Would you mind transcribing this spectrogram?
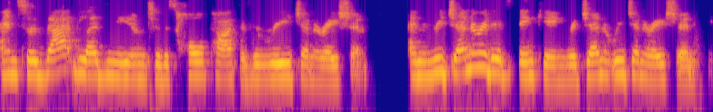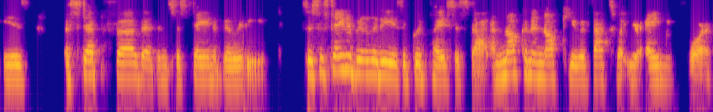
And so that led me into this whole path of regeneration. And regenerative thinking, regen- regeneration is a step further than sustainability. So sustainability is a good place to start. I'm not going to knock you if that's what you're aiming for,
